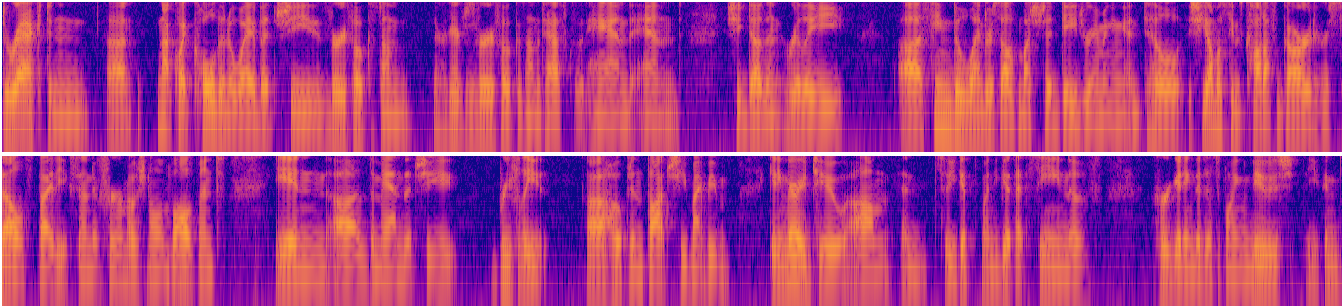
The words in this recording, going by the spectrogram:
direct and uh, not quite cold in a way, but she is very focused on her character is very focused on the tasks at hand, and she doesn't really uh, seem to lend herself much to daydreaming until she almost seems caught off guard herself by the extent of her emotional involvement in uh, the man that she briefly uh, hoped and thought she might be getting married to. Um, and so you get when you get that scene of her getting the disappointing news, you can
